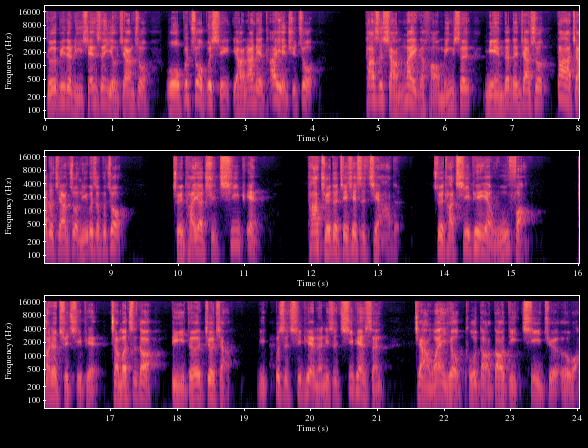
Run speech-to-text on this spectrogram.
隔壁的李先生有这样做，我不做不行。亚纳列他也去做，他是想卖个好名声，免得人家说大家都这样做，你为什么不做？所以他要去欺骗，他觉得这些是假的，所以他欺骗也无妨，他就去欺骗。怎么知道？彼得就讲。你不是欺骗人，你是欺骗神。讲完以后，扑倒到地，气绝而亡。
